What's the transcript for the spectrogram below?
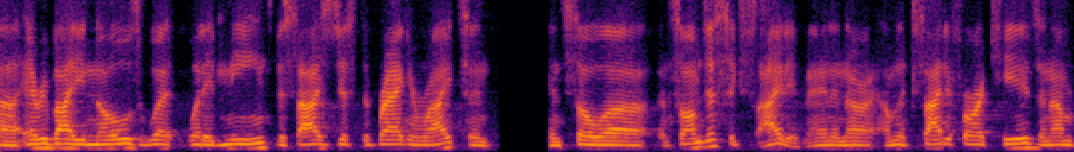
uh, everybody knows what what it means besides just the bragging rights and and so uh, and so I'm just excited, man, and our, I'm excited for our kids, and I'm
